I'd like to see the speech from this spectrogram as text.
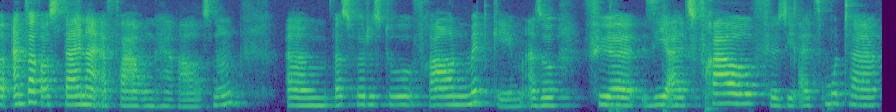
einfach aus deiner Erfahrung heraus, ne? Ähm, was würdest du Frauen mitgeben? Also für sie als Frau, für sie als Mutter,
